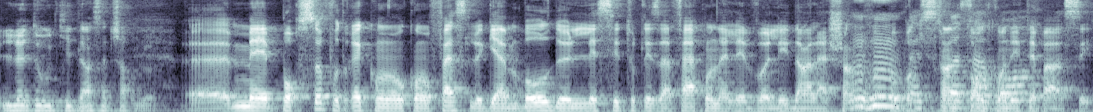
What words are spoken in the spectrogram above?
le dude qui est dans cette chambre-là. Euh, mais pour ça, faudrait qu'on fasse le gamble de laisser toutes les affaires qu'on allait voler dans la chambre Mhm, pour pas qu'ils se rendent compte qu'on était passé.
